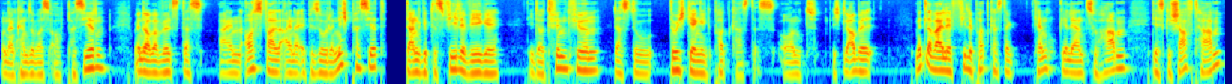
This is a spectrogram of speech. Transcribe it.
und dann kann sowas auch passieren. Wenn du aber willst, dass ein Ausfall einer Episode nicht passiert, dann gibt es viele Wege, die dorthin führen, dass du durchgängig podcastest. Und ich glaube, mittlerweile viele Podcaster kennengelernt zu haben, die es geschafft haben,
